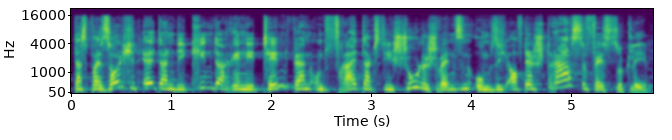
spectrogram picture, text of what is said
dass bei solchen Eltern die Kinder renitent werden und freitags die Schule schwänzen, um sich auf der Straße festzukleben.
